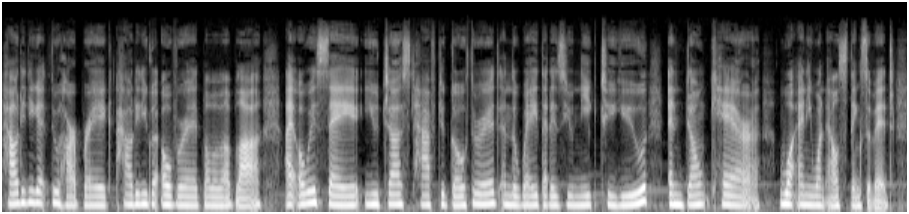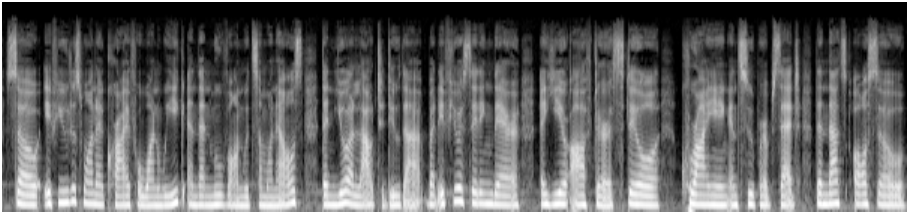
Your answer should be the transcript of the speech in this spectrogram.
How did you get through heartbreak? How did you get over it? Blah, blah, blah, blah. I always say, You just have to go through it in the way that is unique to you and don't care what anyone else thinks of it. So, if you just want to cry for one week and then move on with someone else, then you're allowed to do that. But if you're sitting there a year after still crying and super upset, then that's also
